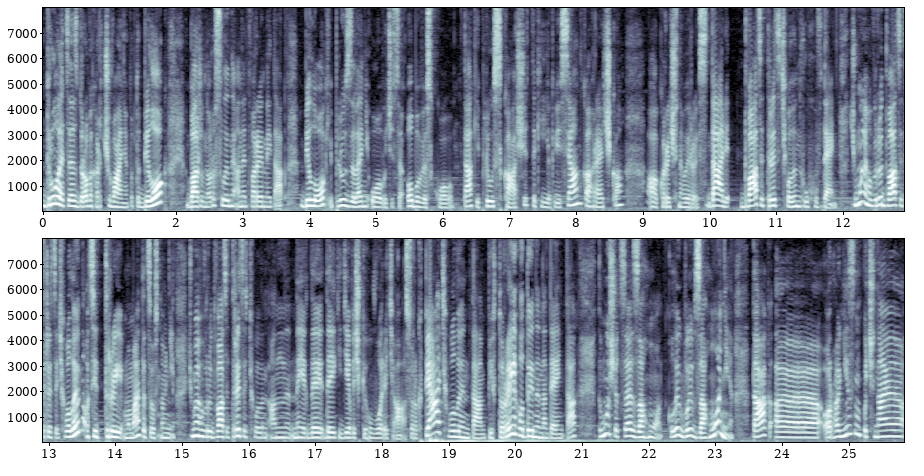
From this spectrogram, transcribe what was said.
Друге це здорове харчування, тобто білок, бажано рослини, а не тваринний, так, білок і плюс зелені овочі. Це обов'язково. Так, і плюс каші, такі як вівсянка, гречка, коричневий рис. Далі 20-30 хвилин руху в день. Чому я говорю 20-30 хвилин? Оці три моменти це основні. Чому я говорю 20-30 хвилин, а не, як деякі дівчатки говорять, а 45 хвилин, там півтори години на день, так тому що це загон. Коли ви в загоні, так е, організм починає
